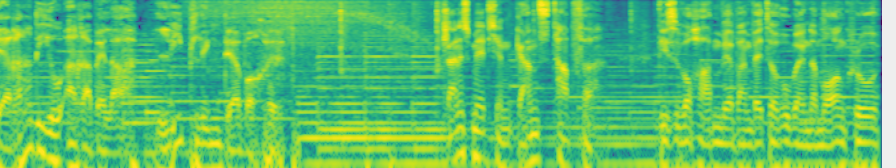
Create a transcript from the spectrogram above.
Der Radio Arabella, Liebling der Woche. Kleines Mädchen, ganz tapfer. Diese Woche haben wir beim Wetterhuber in der Morgencrew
